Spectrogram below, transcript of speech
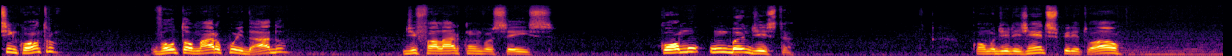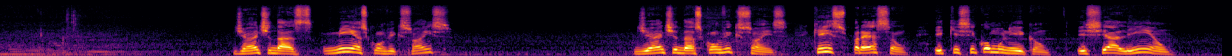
Nesse encontro, vou tomar o cuidado de falar com vocês como um bandista, como dirigente espiritual, diante das minhas convicções, diante das convicções que expressam e que se comunicam e se alinham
